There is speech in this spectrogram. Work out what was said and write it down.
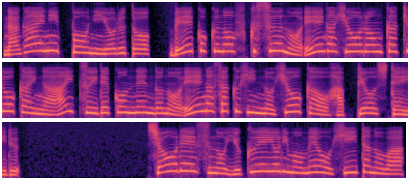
長江日報によると、米国の複数の映画評論家協会が相次いで今年度の映画作品の評価を発表している。賞レースの行方よりも目を引いたのは、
